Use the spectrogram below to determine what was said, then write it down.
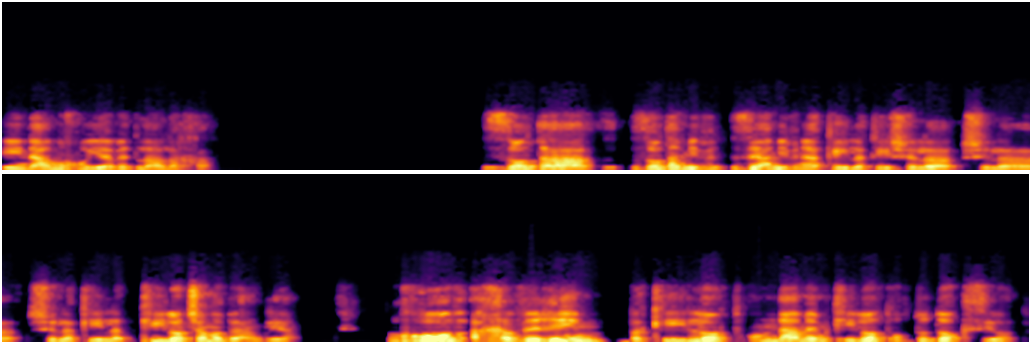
אינה מחויבת להלכה. זאת ה, זאת המבנ, זה המבנה הקהילתי של, ה, של, ה, של הקהילות שם באנגליה. רוב החברים בקהילות, אמנם הם קהילות אורתודוקסיות,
